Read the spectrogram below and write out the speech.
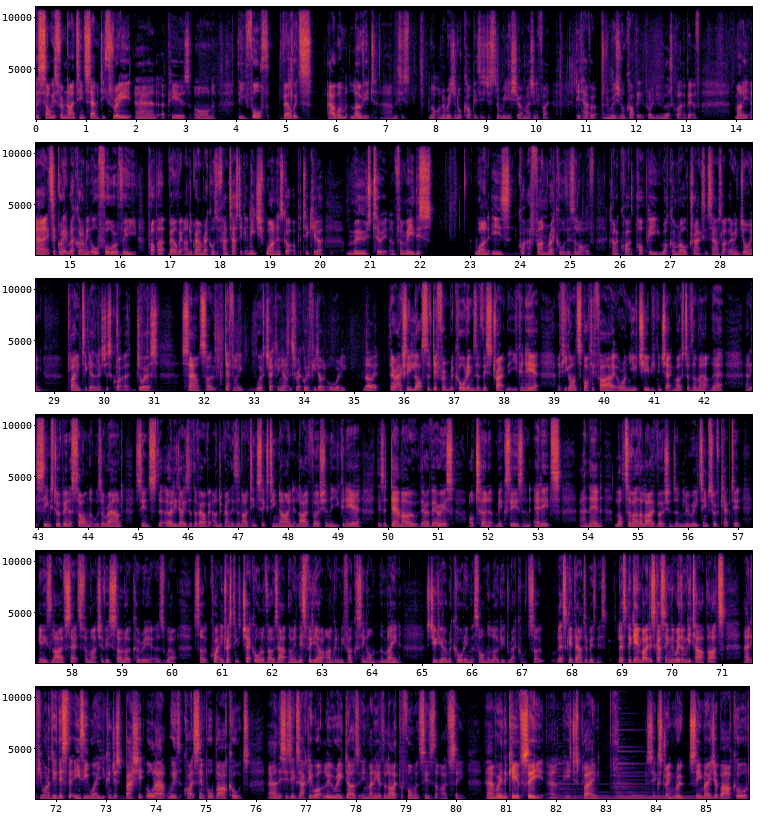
This song is from 1973 and appears on the fourth Velvet's album, Loaded. Um, this is not an original copy, this is just a reissue. I imagine if I did have a, an original copy, it'd probably be worth quite a bit of money. And it's a great record. I mean, all four of the proper Velvet Underground records are fantastic, and each one has got a particular mood to it. And for me, this one is quite a fun record. There's a lot of kind of quite poppy rock and roll tracks. It sounds like they're enjoying playing together. and It's just quite a joyous sound. So definitely worth checking out this record if you don't already know it. There are actually lots of different recordings of this track that you can hear. If you go on Spotify or on YouTube, you can check most of them out there. And it seems to have been a song that was around since the early days of the Velvet Underground. There's a 1969 live version that you can hear. There's a demo. There are various alternate mixes and edits and then lots of other live versions. And Lou Reed seems to have kept it in his live sets for much of his solo career as well. So quite interesting to check all of those out. Though in this video, I'm going to be focusing on the main studio recording that's on the loaded record. So let's get down to business. Let's begin by discussing the rhythm guitar parts. And if you want to do this the easy way, you can just bash it all out with quite simple bar chords. And this is exactly what Lou Reed does in many of the live performances that I've seen. And we're in the key of C, and he's just playing six string root C major bar chord,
